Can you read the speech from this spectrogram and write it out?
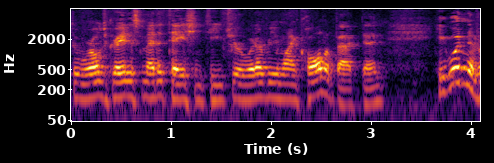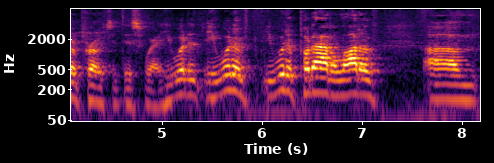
the world's greatest meditation teacher or whatever you might call it back then, he wouldn't have approached it this way. He would have he would have he would have put out a lot of um,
